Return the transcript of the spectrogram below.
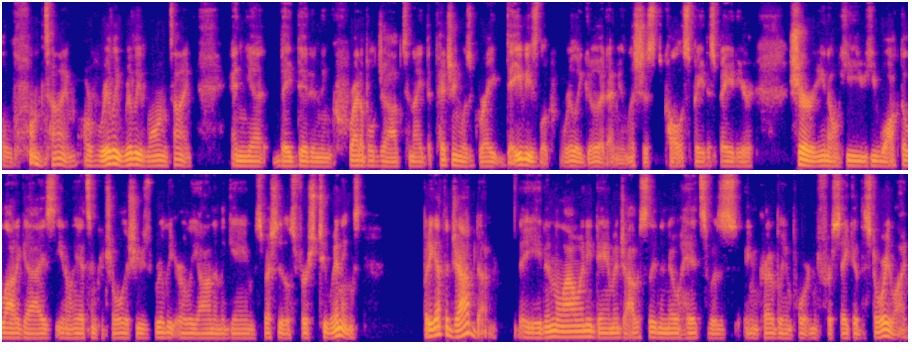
A long time, a really really long time and yet they did an incredible job tonight. The pitching was great. Davies looked really good. I mean, let's just call a spade a spade here. Sure, you know he he walked a lot of guys. You know he had some control issues really early on in the game, especially those first two innings, but he got the job done. He didn't allow any damage. Obviously, the no hits was incredibly important for sake of the storyline,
